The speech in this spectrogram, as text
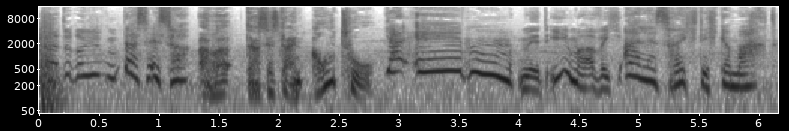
Da drüben. Das ist er. Aber das ist ein Auto. Ja, eben. Mit ihm habe ich alles richtig gemacht.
